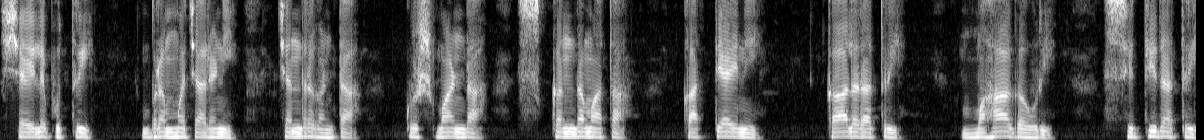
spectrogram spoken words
शैलपुत्री ब्रह्मचारिणी चंद्रघंटा कृष्मांडा स्कंदमाता कात्यायनी कालरात्री महागौरी सिद्धिदात्री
